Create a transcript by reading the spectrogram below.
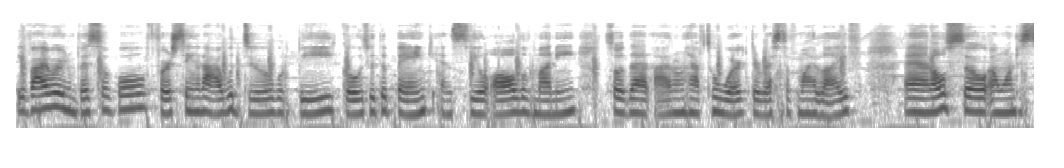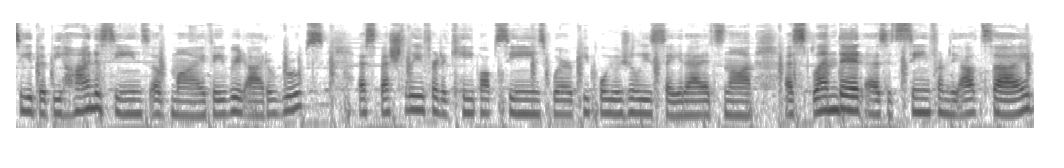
If I were invisible, first thing that I would do would be go to the bank and steal all the money so that I don't have to work the rest of my life. And also, I want to see the behind the scenes of my favorite idol groups, especially for the K-pop scenes where people usually say that it's not as splendid as it's seen from the outside.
